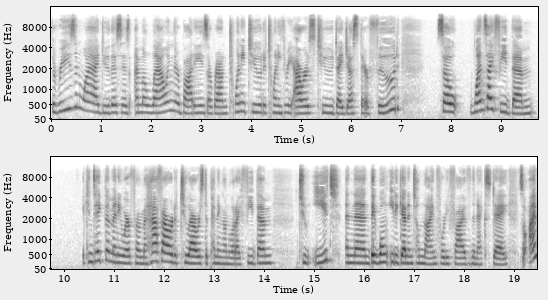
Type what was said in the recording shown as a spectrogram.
The reason why I do this is I'm allowing their bodies around 22 to 23 hours to digest their food. So once I feed them, it can take them anywhere from a half hour to two hours depending on what I feed them to eat and then they won't eat again until 9:45 the next day. So I'm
